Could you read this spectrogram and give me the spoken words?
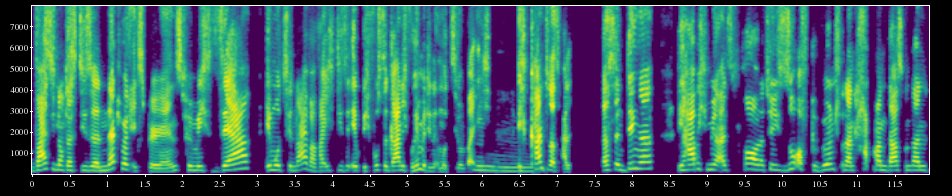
weiß ich noch, dass diese Network Experience für mich sehr emotional war, weil ich diese, ich wusste gar nicht, wohin mit den Emotionen, weil ich, mm. ich kannte das alles. Das sind Dinge, die habe ich mir als Frau natürlich so oft gewünscht und dann hat man das und dann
